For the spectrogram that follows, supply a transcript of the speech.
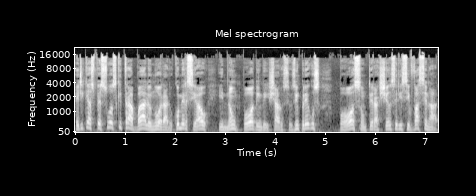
é de que as pessoas que trabalham no horário comercial e não podem deixar os seus empregos possam ter a chance de se vacinar.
